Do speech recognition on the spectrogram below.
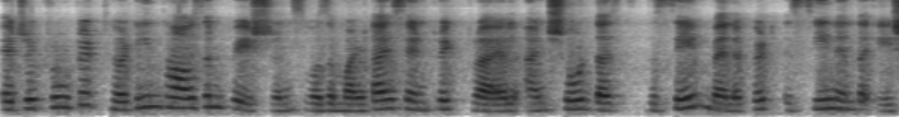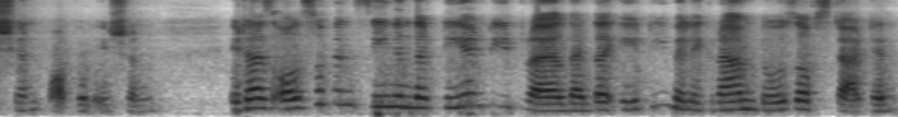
It recruited 13,000 patients, was a multicentric trial and showed that the same benefit is seen in the Asian population. It has also been seen in the TNT trial that the 80 milligram dose of statin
